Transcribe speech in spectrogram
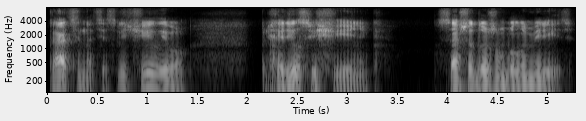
Катин отец лечил его. Приходил священник. Саша должен был умереть.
